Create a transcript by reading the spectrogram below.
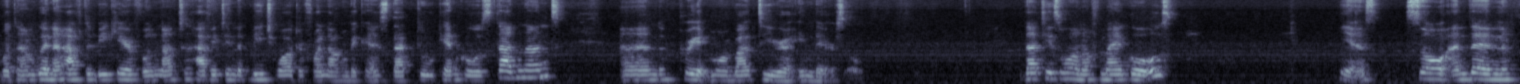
But I'm going to have to be careful not to have it in the bleach water for long because that too can go stagnant and create more bacteria in there. So that is one of my goals. Yes. So, and then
